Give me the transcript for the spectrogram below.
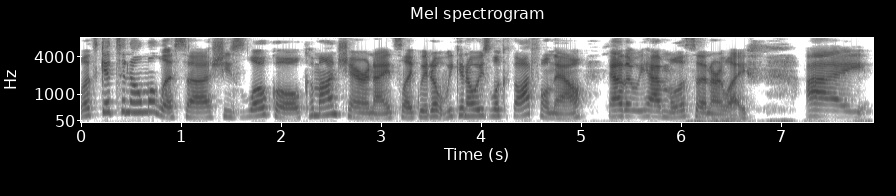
let's get to know Melissa. She's local. Come on, Sharonites. Like we don't we can always look thoughtful now. Now that we have Melissa in our life. I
